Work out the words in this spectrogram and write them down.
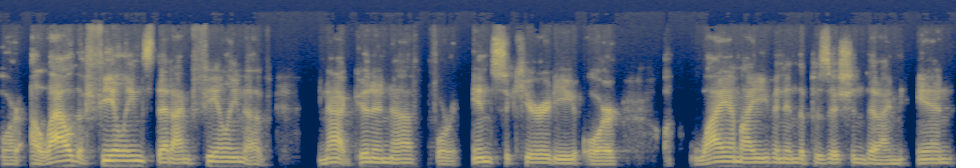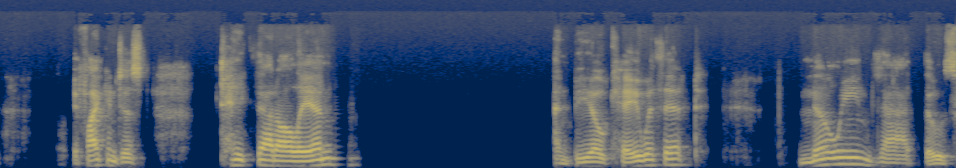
or allow the feelings that I'm feeling of not good enough or insecurity or uh, why am I even in the position that I'm in? If I can just take that all in and be okay with it, knowing that those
